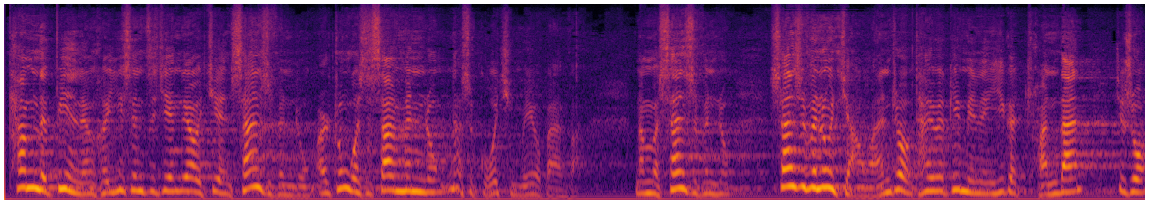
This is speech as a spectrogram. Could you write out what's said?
他们的病人和医生之间要见三十分钟，而中国是三分钟，那是国情没有办法。那么三十分钟，三十分钟讲完之后，他会给病人一个传单，就说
